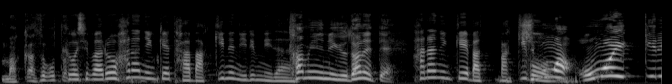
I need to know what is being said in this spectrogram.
任すこと 그것이 바로 하나님께 다 맡기는 일입니다. 神に委ねて 하나님께 맡, 自 맡기고 分は思いっきり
